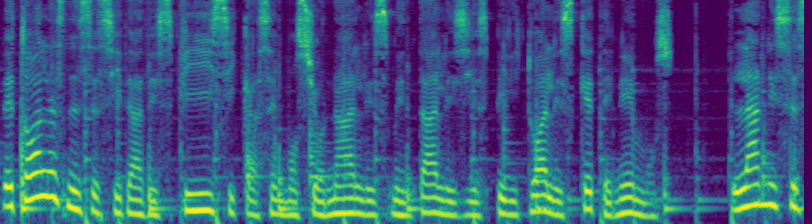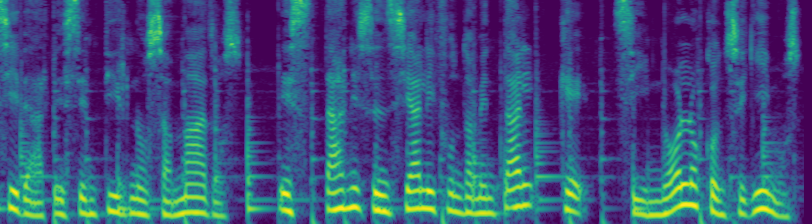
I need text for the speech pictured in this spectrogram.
De todas las necesidades físicas, emocionales, mentales y espirituales que tenemos, la necesidad de sentirnos amados es tan esencial y fundamental que, si no lo conseguimos,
